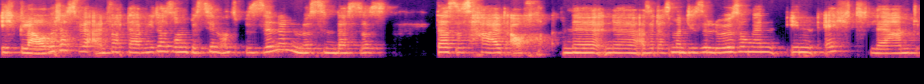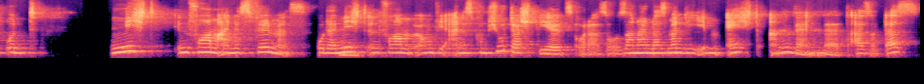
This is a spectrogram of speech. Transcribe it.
ich glaube, dass wir einfach da wieder so ein bisschen uns besinnen müssen, dass es, dass es halt auch eine, eine also dass man diese Lösungen in echt lernt und nicht in Form eines Filmes oder mhm. nicht in Form irgendwie eines Computerspiels oder so, sondern dass man die eben echt anwendet. Also das,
